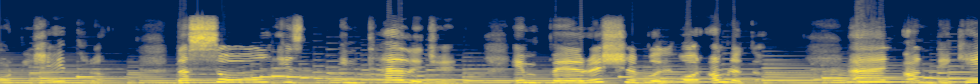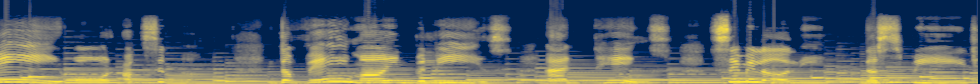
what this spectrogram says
or the kshetra. The soul is intelligent, imperishable or amrita, and undecaying or akshita. The way mind believes and thinks. Similarly, the speech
